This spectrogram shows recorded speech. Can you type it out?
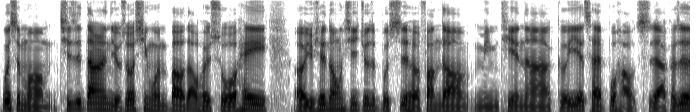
为什么其实当然有时候新闻报道会说：“嘿，呃，有些东西就是不适合放到明天啊，隔夜菜不好吃啊。”可是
